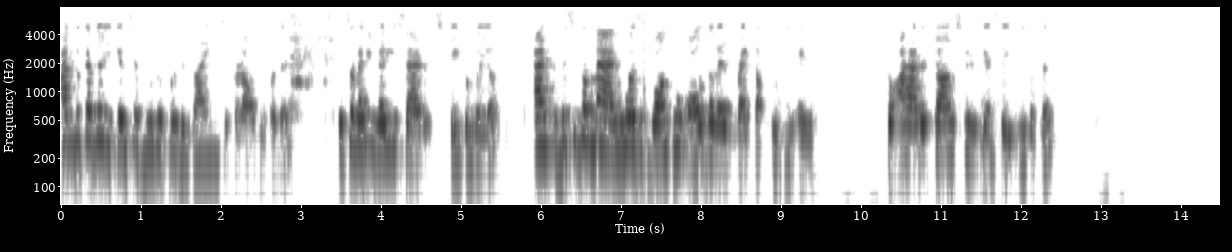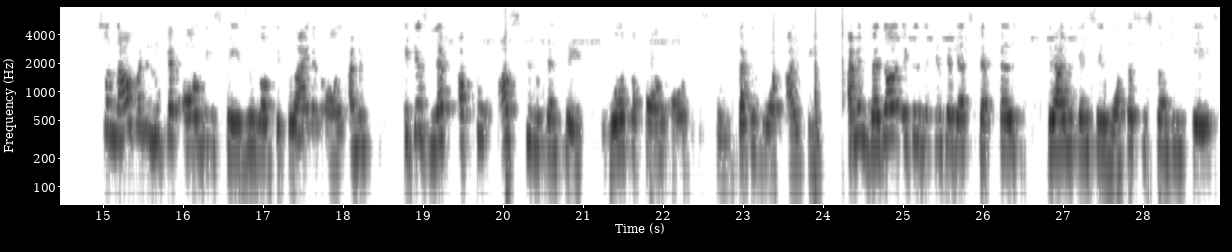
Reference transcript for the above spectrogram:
And look at the, you can say, beautiful designs around over there. It's a very, very sad state over here. And this is the man who has gone through all the wells right up to the end. So I had a chance to, you can say, be with him. So now when you look at all these phases of decline and all, I mean, it is left up to us to, you can say, work upon all these things. That is what I feel. I mean, whether it is, you can say, there are step wells, there are, you can say, water systems in caves.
